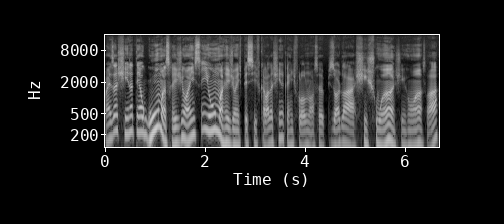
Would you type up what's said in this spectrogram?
Mas a China tem algumas regiões, e uma região específica lá da China, que a gente falou no nosso episódio lá, Xinchuan, Xinhuan, sei lá,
